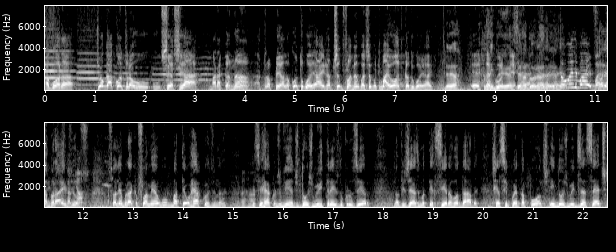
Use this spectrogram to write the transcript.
Agora, jogar contra o, o CSA, Maracanã, atropela. Contra o Goiás, a torcida do Flamengo vai ser muito maior do que a do Goiás. É. Lá em Goiânia, Serra Dourada. É. Então ele vai. vai Só lembrar. Edilson, só lembrar que o Flamengo bateu o recorde, né? Esse recorde vinha de 2003 do Cruzeiro, na 23ª rodada, tinha 50 pontos. Em 2017,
